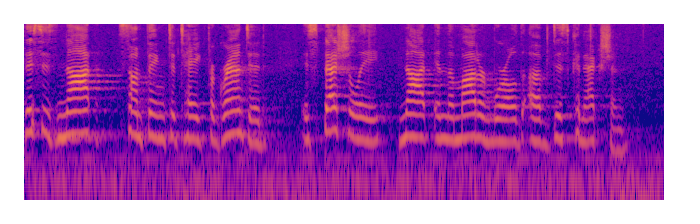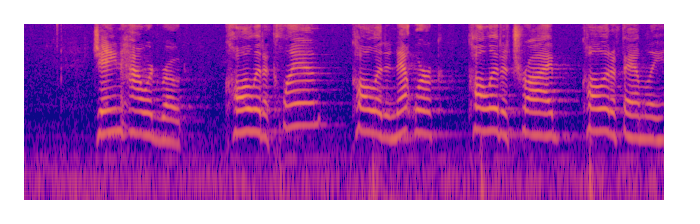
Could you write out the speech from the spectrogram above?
This is not something to take for granted, especially not in the modern world of disconnection. Jane Howard wrote, Call it a clan, call it a network, call it a tribe, call it a family.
